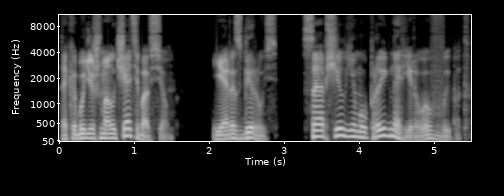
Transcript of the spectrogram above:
так и будешь молчать обо всем. Я разберусь, сообщил ему, проигнорировав выпад.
